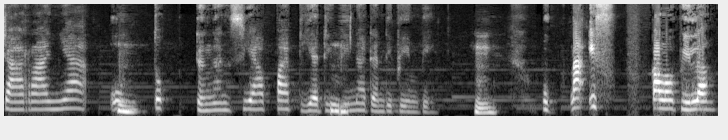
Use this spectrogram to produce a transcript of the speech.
caranya hmm. untuk dengan siapa dia dibina hmm. dan dibimbing. Hmm. Naif kalau bilang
